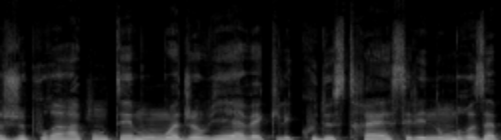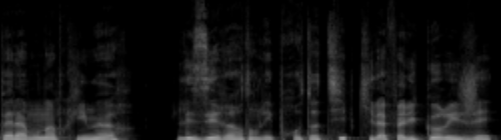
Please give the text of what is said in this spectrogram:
je pourrais raconter mon mois de janvier avec les coups de stress et les nombreux appels à mon imprimeur, les erreurs dans les prototypes qu'il a fallu corriger,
